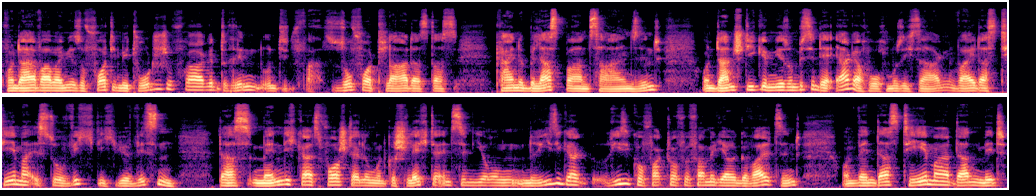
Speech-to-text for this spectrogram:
Von daher war bei mir sofort die methodische Frage drin und war sofort klar, dass das keine belastbaren Zahlen sind. Und dann stieg in mir so ein bisschen der Ärger hoch, muss ich sagen, weil das Thema ist so wichtig. Wir wissen, dass Männlichkeitsvorstellungen und Geschlechterinszenierungen ein riesiger Risikofaktor für familiäre Gewalt sind. Und wenn das Thema dann mit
